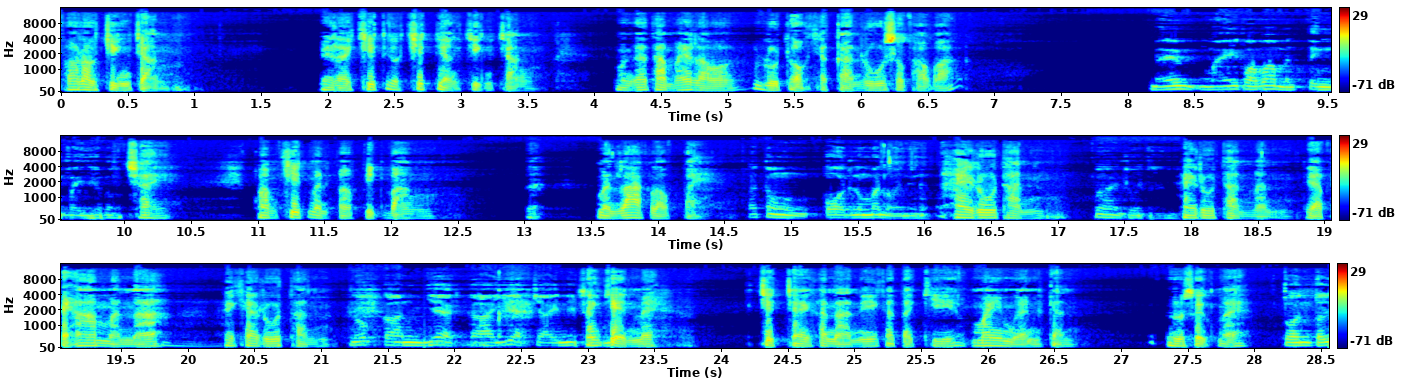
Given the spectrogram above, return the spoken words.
เพราะเราจริงจัง เวลาคิดก็คิดอย่างจริงจัง มันก็ทำให้เราหลุดออกจากการรู้สภาวะ หมายหมายความว่ามันตึงไปใช่ไหมใช่ ความคิดมันมาปิดบังมันลากเราไป ก็ต้องโอนลงมาหน่อยหนึ่งให้รู้ทัน ให้รู้ทันให้รู้ทันมันอย่าไปห้ามมันนะ ให้แค่รู้ทันนกการแยกกายแยกใจนี่สังเกตไหมจิตใจขนาดนี้กับตะกี้ไม่เหมือนกัน รู้สึกไหมตอนตอน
